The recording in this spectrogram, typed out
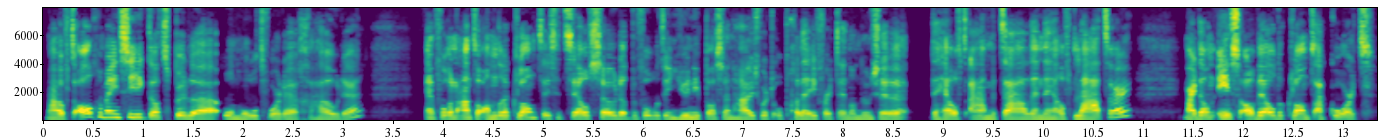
Maar over het algemeen zie ik dat spullen on hold worden gehouden. En voor een aantal andere klanten is het zelfs zo dat bijvoorbeeld in juni pas een huis wordt opgeleverd en dan doen ze de helft aanbetalen en de helft later. Maar dan is al wel de klant akkoord.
